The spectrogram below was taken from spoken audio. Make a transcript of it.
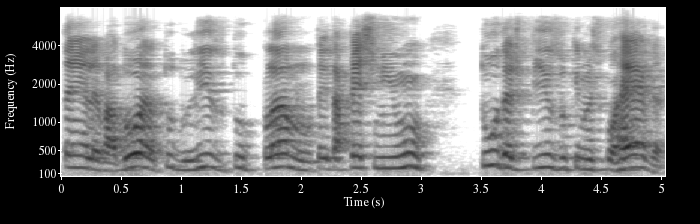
tem elevador, é tudo liso, tudo plano, não tem tapete nenhum, tudo é de piso que não escorrega.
